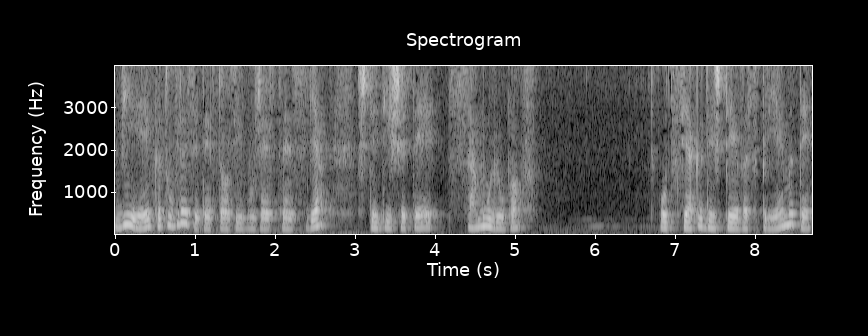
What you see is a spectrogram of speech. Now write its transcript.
вие, като влезете в този божествен свят, ще дишате само любов. От всякъде ще я възприемате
